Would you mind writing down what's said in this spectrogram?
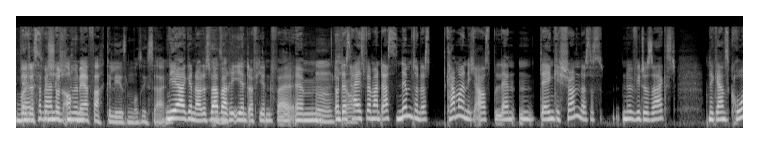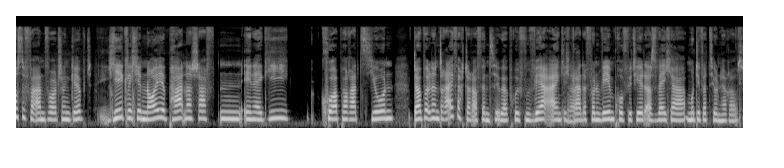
das habe ich schon auch mehrfach gelesen, muss ich sagen. Ja, genau, das war also, variierend auf jeden Fall. Ähm, mh, und das auch. heißt, wenn man das nimmt und das kann man nicht ausblenden, denke ich schon, dass es, ne, wie du sagst, eine ganz große Verantwortung gibt, jegliche neue Partnerschaften, Energie, Kooperation doppelt und dreifach darauf hin zu überprüfen, wer eigentlich ja. gerade von wem profitiert, aus welcher Motivation heraus.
